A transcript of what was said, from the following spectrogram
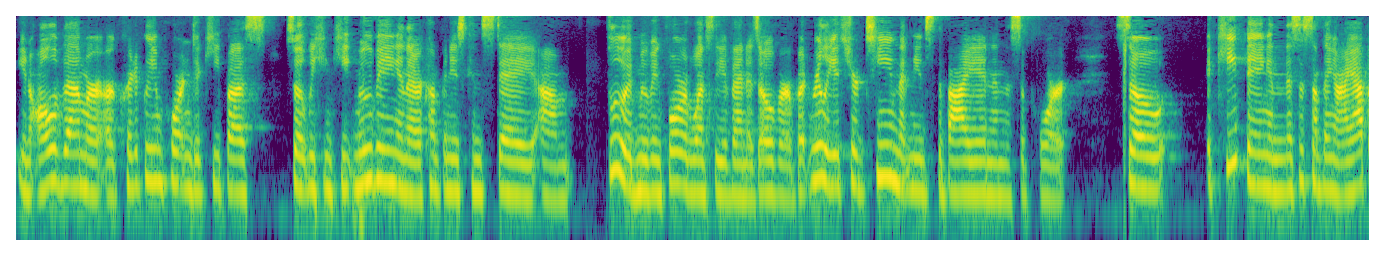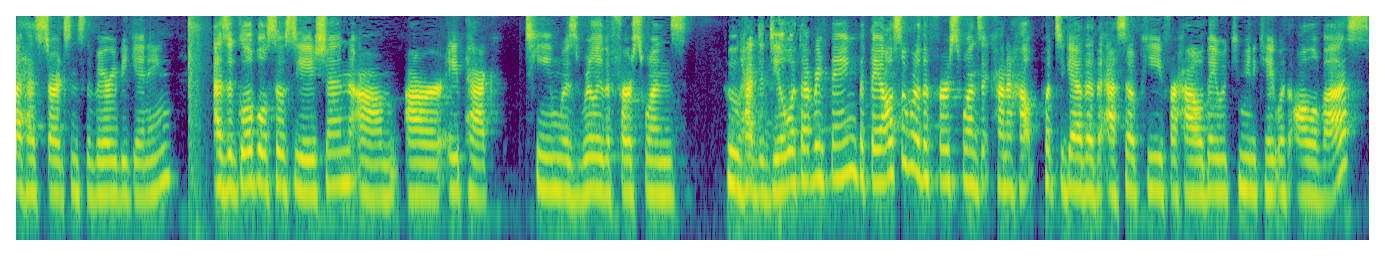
you know, all of them are, are critically important to keep us so that we can keep moving and that our companies can stay um, fluid moving forward once the event is over. But really, it's your team that needs the buy in and the support. So, a key thing, and this is something IAAPA has started since the very beginning, as a global association, um, our APAC team was really the first ones who had to deal with everything, but they also were the first ones that kind of helped put together the SOP for how they would communicate with all of us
